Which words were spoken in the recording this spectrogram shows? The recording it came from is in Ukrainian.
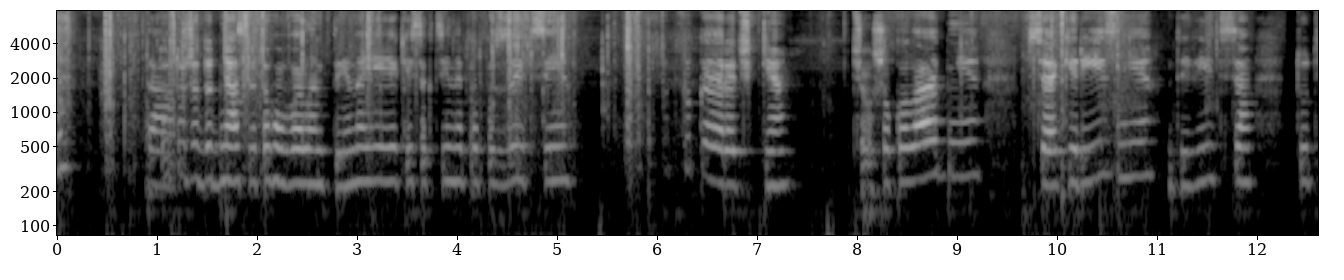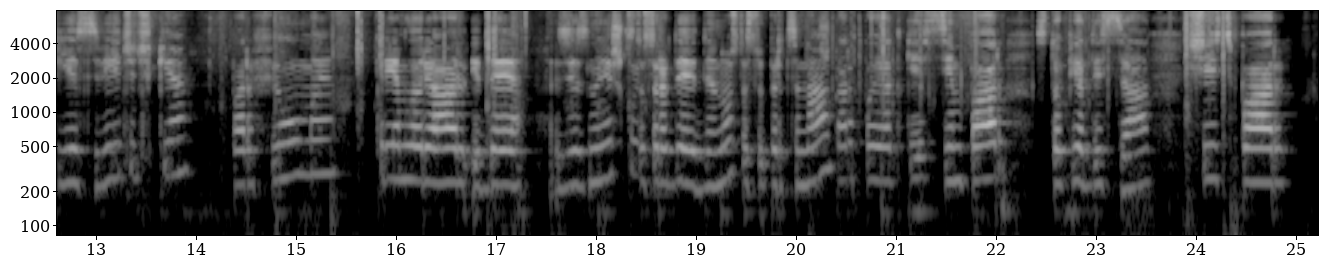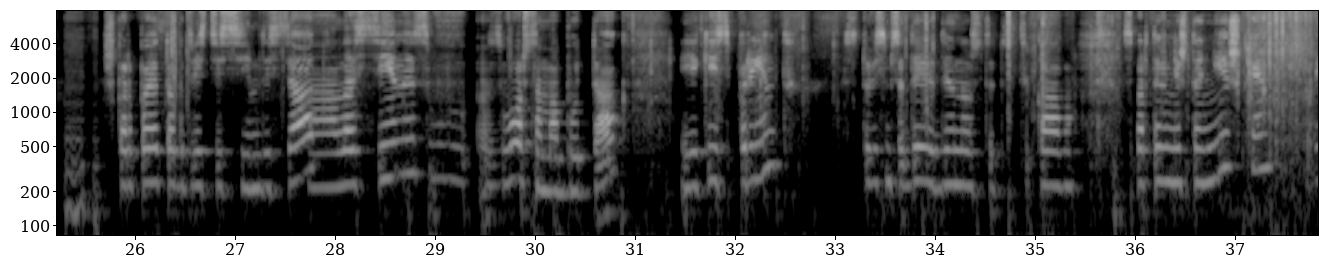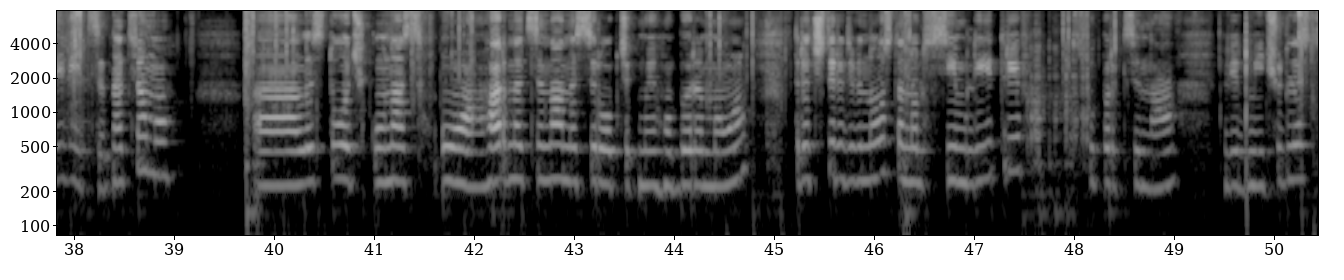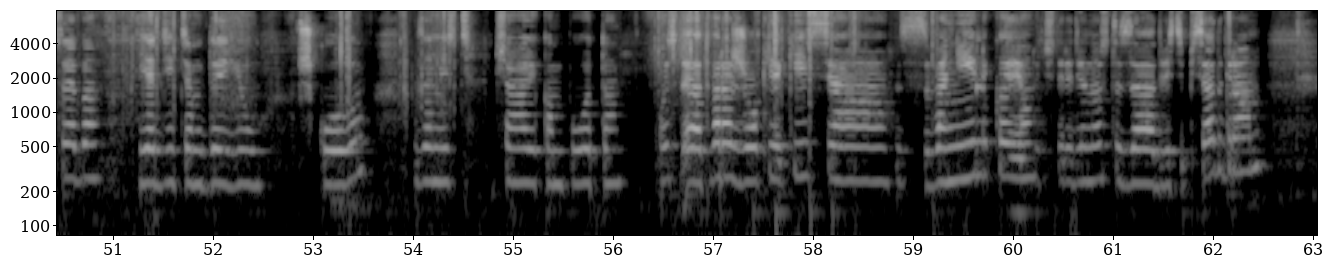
Так. Тут уже до Дня Святого Валентина є якісь акційні пропозиції. Цукерочки, шоколадні, всякі різні. Дивіться, тут є свічечки, парфюми. Крем L'Oreal іде зі знижкою. 149,90 супер ціна. Шкарпетки, 7 пар 150, 6 пар шкарпеток 270, ласіни з, з ворса, мабуть, так. Якийсь принт 189,90, це цікаво. Спортивні штанішки. Дивіться, на цьому а, листочку у нас о, гарна ціна на сиропчик. Ми його беремо. 34,90, 0,7 літрів. Супер ціна. Відмічу для себе. Я дітям даю в школу замість чаю, компота. Ось е, творожок якийсь е, з ванількою. 4,90 за 250 грам.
